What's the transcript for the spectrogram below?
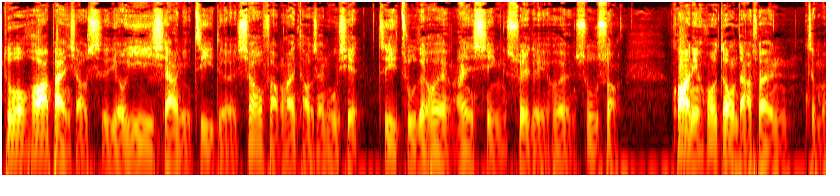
多花半小时留意一下你自己的消防和逃生路线，自己住的会很安心，睡得也会很舒爽。跨年活动打算怎么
